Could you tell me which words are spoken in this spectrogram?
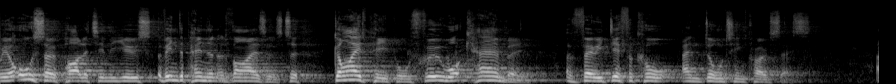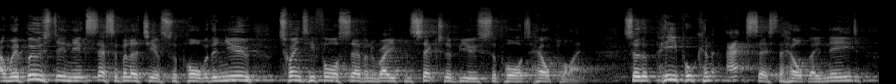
We are also piloting the use of independent advisors to guide people through what can be a very difficult and daunting process. And we're boosting the accessibility of support with a new 24 7 rape and sexual abuse support helpline so that people can access the help they need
